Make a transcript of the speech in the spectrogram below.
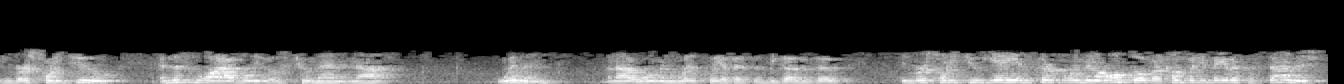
In verse 22, and this is why I believe it was two men and not women, and not a woman with Cleopas, is because it says in verse 22, Yea, and certain women also of our company made us astonished,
